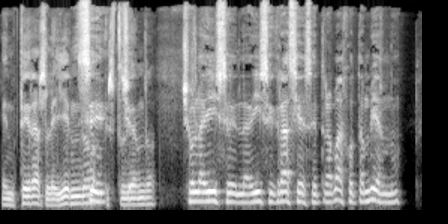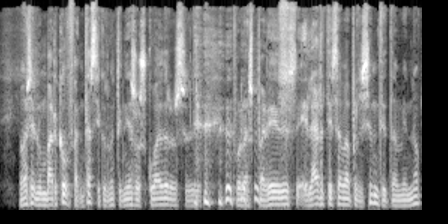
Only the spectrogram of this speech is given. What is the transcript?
enteras leyendo, estudiando. Yo, la hice, la hice gracias a ese trabajo también, ¿no? Además, en un barco fantástico, ¿no? Tenías los cuadros eh, por las paredes, el arte estaba presente también, ¿no?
